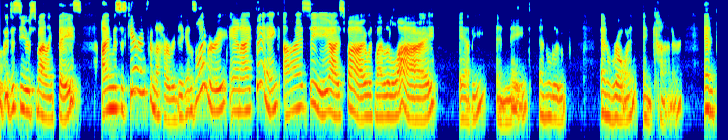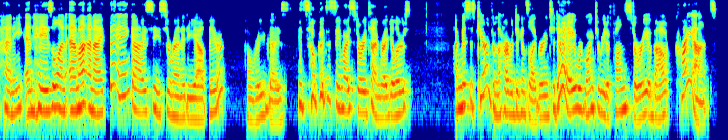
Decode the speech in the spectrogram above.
good to see your smiling face. I'm Mrs. Karen from the Harvard Diggins Library, and I think I see, I spy with my little eye, Abby and Nate and Luke and Rowan and Connor and Penny and Hazel and Emma, and I think I see Serenity out there. How are you guys? It's so good to see my Storytime regulars. I'm Mrs. Karen from the Harvard Diggins Library, and today we're going to read a fun story about crayons.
